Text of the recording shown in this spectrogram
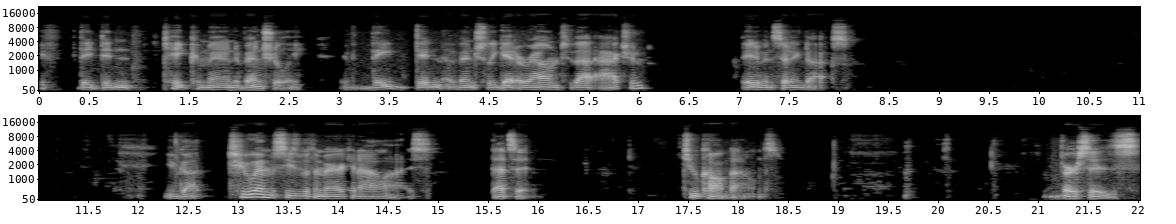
If they didn't take command eventually, if they didn't eventually get around to that action, they'd have been sitting ducks. You've got two embassies with American allies. That's it. Two compounds. Versus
